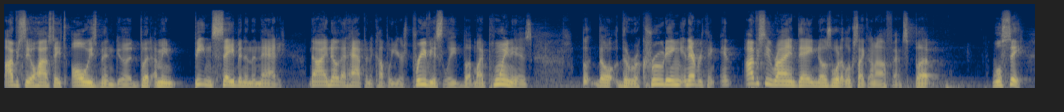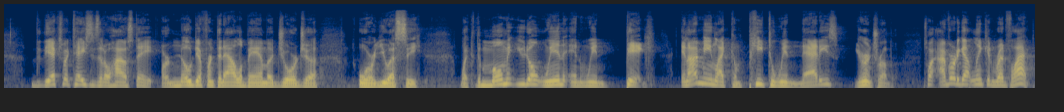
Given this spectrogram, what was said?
obviously, Ohio State's always been good, but I mean, beating Saban in the Natty. Now, I know that happened a couple years previously, but my point is the, the, the recruiting and everything. And obviously, Ryan Day knows what it looks like on offense, but we'll see. The expectations at Ohio State are no different than Alabama, Georgia, or USC. Like the moment you don't win and win big, and I mean like compete to win natties, you're in trouble. That's why I've already got Lincoln red flagged.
